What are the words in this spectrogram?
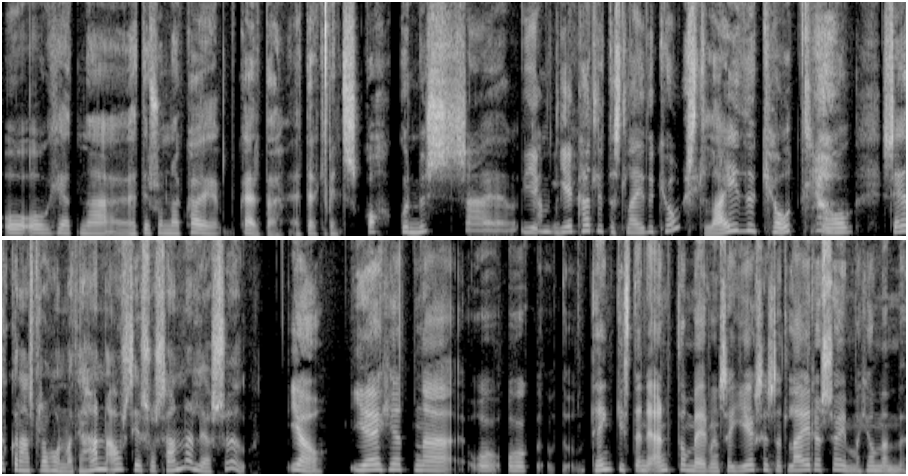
og, og hérna, þetta er svona, hvað, er- hvað er þetta? Þetta er ekki beint skokkur, mussa, ég, ég kalli þetta slæðukjól slæðu kjóll og segðu okkur aðeins frá honum að því hann á sér svo sannarlega sög. Já, ég hérna og, og tengist henni ennþá meir vegna þess að ég sem sagt læra að sauma hjá mömmu.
